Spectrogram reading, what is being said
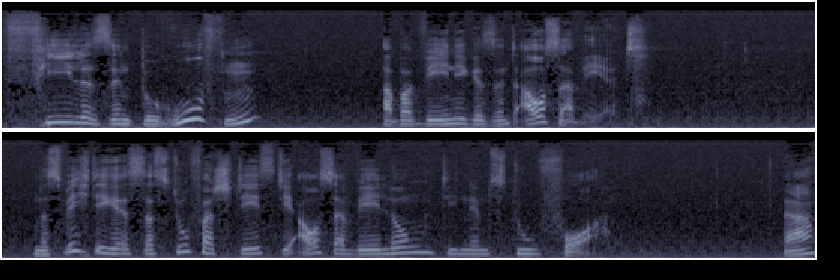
viele sind berufen, aber wenige sind auserwählt. Und das Wichtige ist, dass du verstehst, die Auserwählung, die nimmst du vor. Ja,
